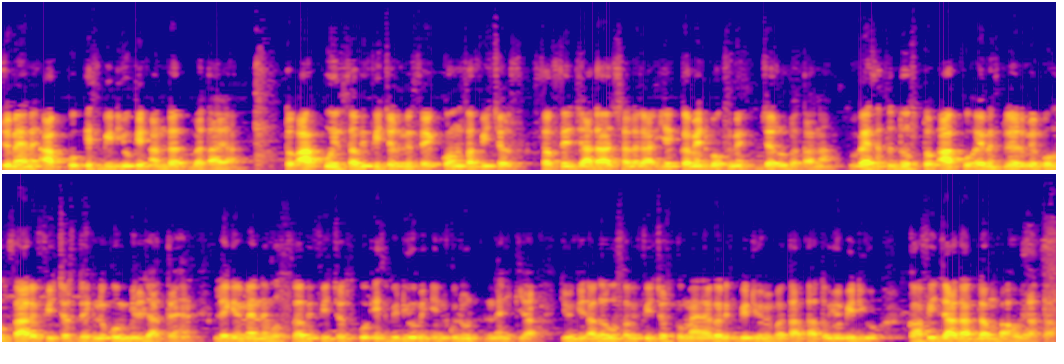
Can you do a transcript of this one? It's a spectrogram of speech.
जो मैंने आपको इस वीडियो के अंदर बताया। तो आपको इन सभी फीचर्स में से कौन सा फीचर सबसे ज़्यादा अच्छा लगा ये कमेंट बॉक्स में ज़रूर बताना। वैसे तो दोस्तों, आपको एम एस प्लेयर में बहुत सारे फीचर्स देखने को मिल जाते हैं, लेकिन मैंने वो सभी फीचर्स को इस वीडियो में इंक्लूड नहीं किया, क्योंकि अगर वो सभी फीचर्स को मैं अगर इस वीडियो में बताता तो ये वीडियो काफ़ी ज़्यादा लंबा हो जाता।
